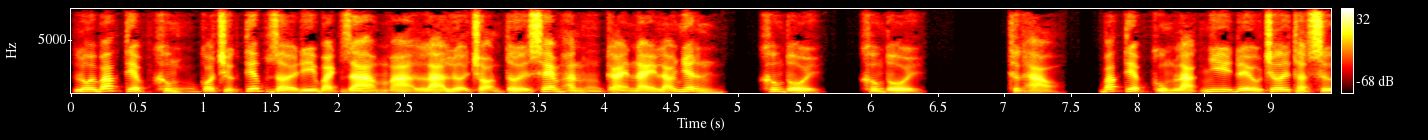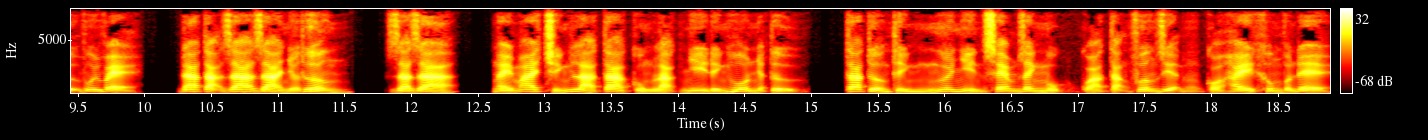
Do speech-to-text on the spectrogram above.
lôi bác tiệp không có trực tiếp rời đi bạch ra mà là lựa chọn tới xem hắn cái này lão nhân, không tồi, không tồi. Thực hảo, bác tiệp cùng lạc nhi đều chơi thật sự vui vẻ, đa tạ ra ra nhớ thương, ra ra, ngày mai chính là ta cùng lạc nhi đính hôn nhật tử, ta tưởng thỉnh ngươi nhìn xem danh mục quà tặng phương diện có hay không vấn đề.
